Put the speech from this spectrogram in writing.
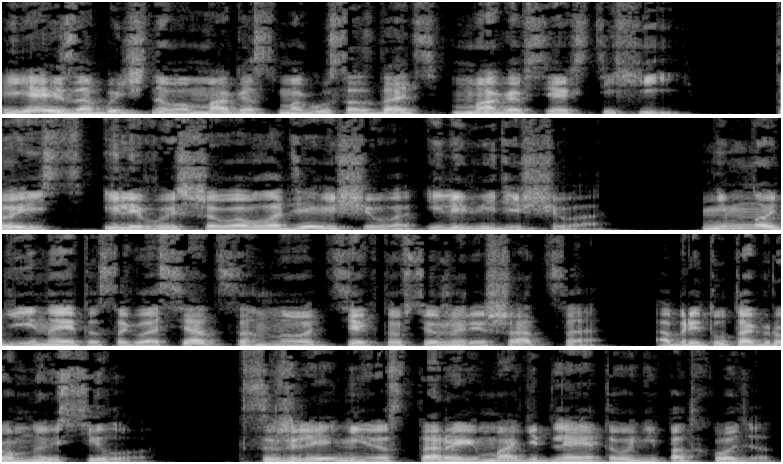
я из обычного мага смогу создать мага всех стихий, то есть или высшего владеющего, или видящего. Немногие на это согласятся, но те, кто все же решатся, обретут огромную силу. К сожалению, старые маги для этого не подходят.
